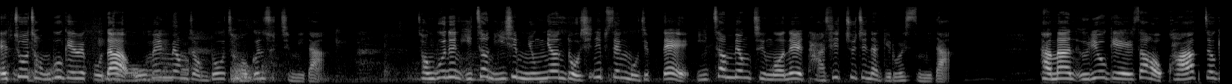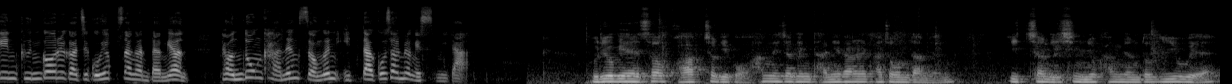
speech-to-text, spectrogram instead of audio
애초 정부 계획보다 500명 정도 적은 수치입니다. 정부는 2026년도 신입생 모집 때 2,000명 증원을 다시 추진하기로 했습니다. 다만 의료계에서 과학적인 근거를 가지고 협상한다면 변동 가능성은 있다고 설명했습니다. 의료계에서 과학적이고 합리적인 단일안을 가져온다면 2026 학년도 이후에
